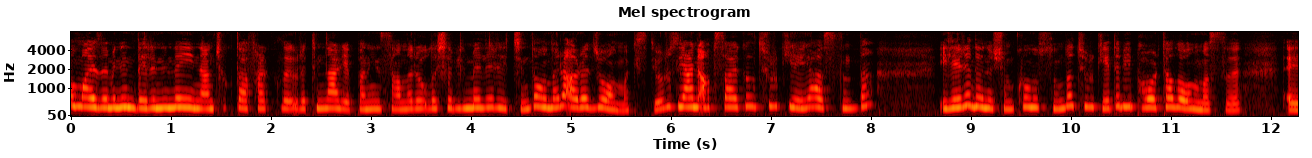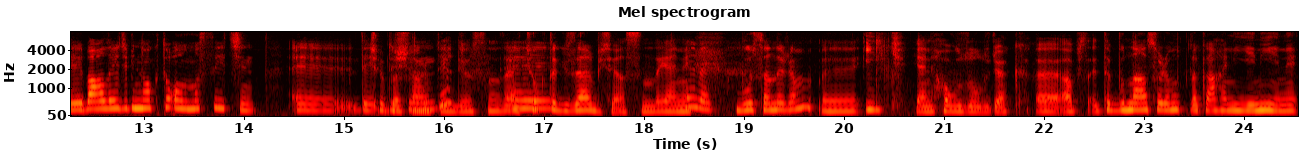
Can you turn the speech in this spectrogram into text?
o malzemenin derinine inen çok daha farklı üretimler yapan insanlara ulaşabilmeleri için de onlara aracı olmak istiyoruz. Yani Upcycle Türkiye'yi aslında ileri dönüşüm konusunda Türkiye'de bir portal olması, e, bağlayıcı bir nokta olması için e, de Çaba düşündük. ediyorsunuz. Evet, Ee, çok da güzel bir şey aslında. Yani Evet. bu sanırım e, ilk yani havuz olacak. E, ups- tabii bundan sonra mutlaka hani yeni yeni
